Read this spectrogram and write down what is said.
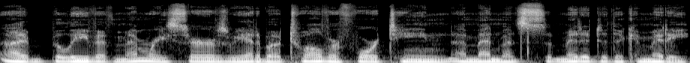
I believe, if memory serves, we had about 12 or 14 amendments submitted to the committee,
